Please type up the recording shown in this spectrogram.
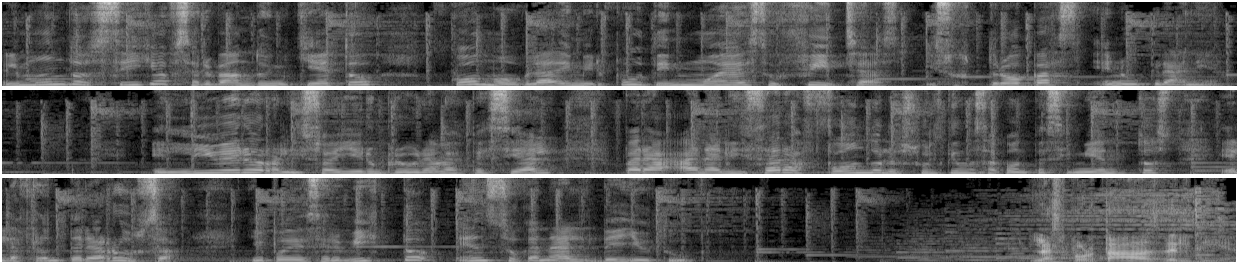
el mundo sigue observando inquieto cómo Vladimir Putin mueve sus fichas y sus tropas en Ucrania. El Libero realizó ayer un programa especial para analizar a fondo los últimos acontecimientos en la frontera rusa y puede ser visto en su canal de YouTube. Las portadas del día.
